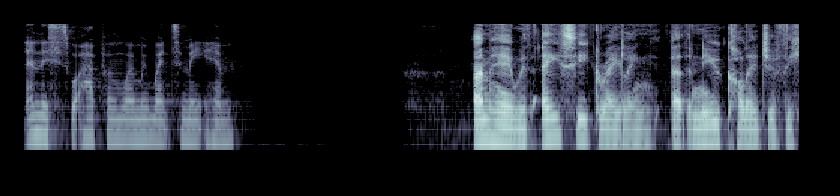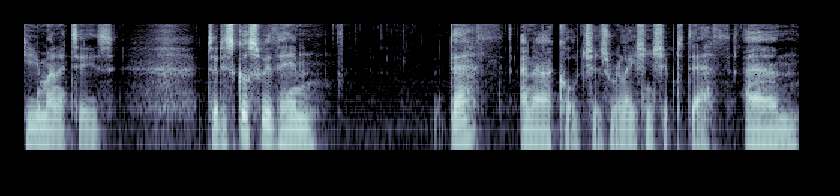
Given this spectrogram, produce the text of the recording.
and this is what happened when we went to meet him. I'm here with AC Grayling at the New College of the Humanities to discuss with him death and our culture's relationship to death. Um,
